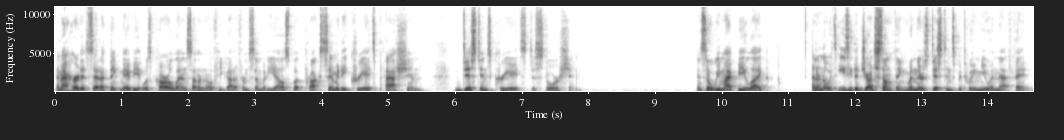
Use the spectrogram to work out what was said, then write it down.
And I heard it said, I think maybe it was Carl Lentz. I don't know if he got it from somebody else, but proximity creates passion. Distance creates distortion. And so we might be like, I don't know, it's easy to judge something when there's distance between you and that thing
